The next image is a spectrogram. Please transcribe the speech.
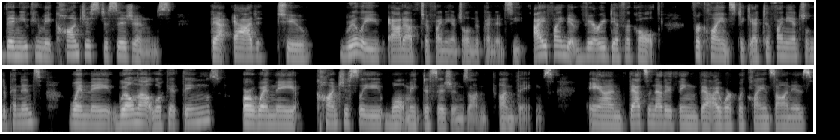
then you can make conscious decisions that add to really add up to financial independence. I find it very difficult for clients to get to financial independence when they will not look at things or when they consciously won't make decisions on on things. And that's another thing that I work with clients on is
